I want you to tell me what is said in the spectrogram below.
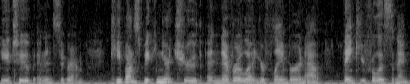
YouTube, and Instagram. Keep on speaking your truth and never let your flame burn out. Thank you for listening.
